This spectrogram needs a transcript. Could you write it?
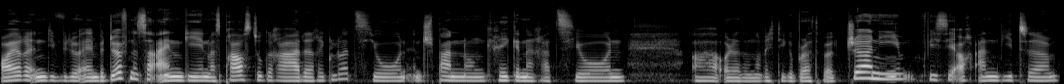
eure individuellen Bedürfnisse eingehen. Was brauchst du gerade? Regulation, Entspannung, Regeneration äh, oder so eine richtige Breathwork Journey, wie ich sie auch anbiete.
